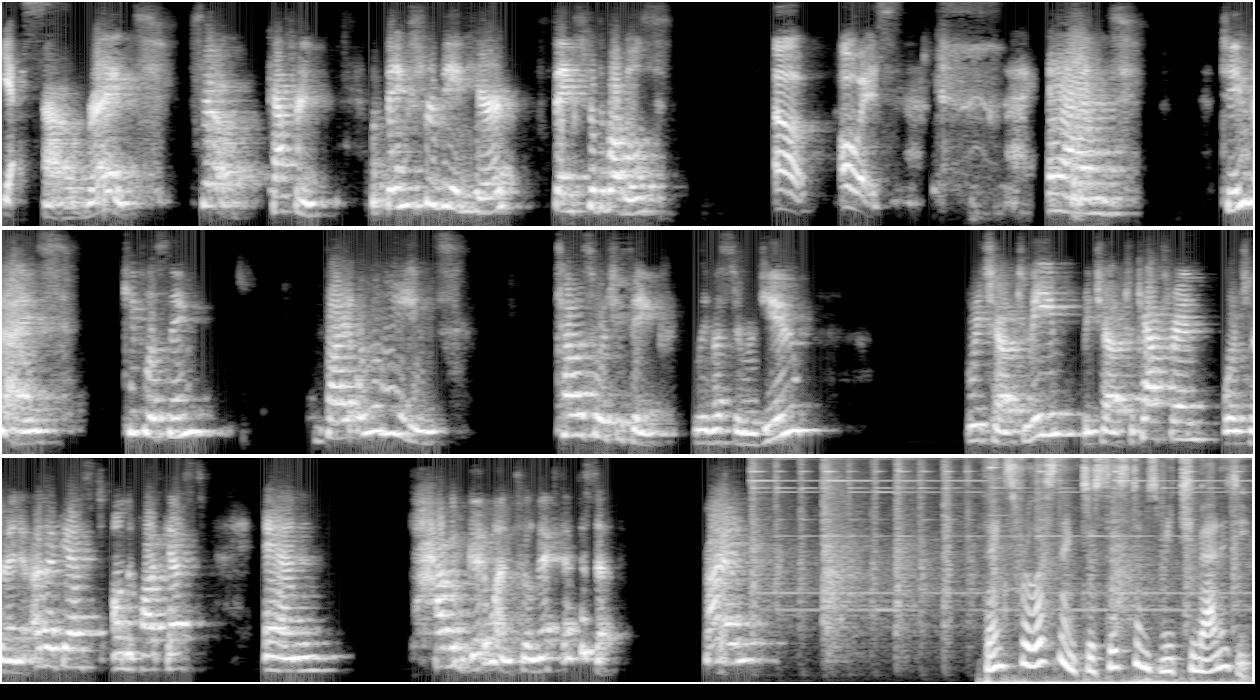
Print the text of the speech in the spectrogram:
Yes. All right. So, Catherine, thanks for being here. Thanks for the bubbles. Oh, always. and to you guys, keep listening. By all means, tell us what you think. Leave us a review. Reach out to me, reach out to Catherine, or to any other guest on the podcast, and have a good one till next episode. Bye. Thanks for listening to Systems Meet Humanity.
